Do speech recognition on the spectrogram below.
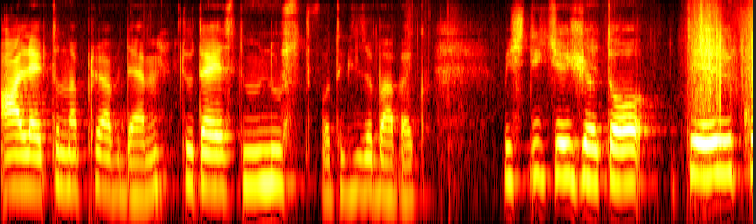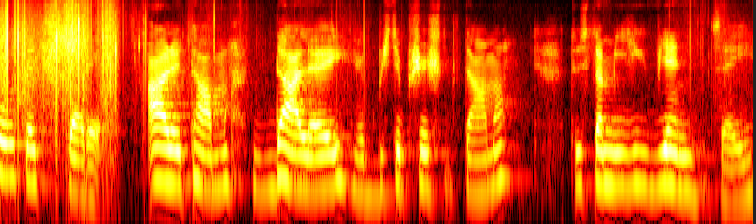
ale to naprawdę. Tutaj jest mnóstwo tych zabawek. Myślicie, że to tylko te cztery, ale tam dalej, jakbyście przeszli tam, to jest tam ich więcej.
